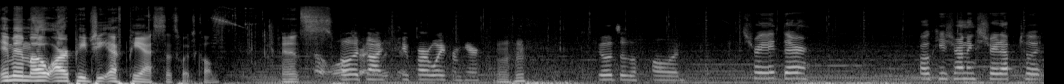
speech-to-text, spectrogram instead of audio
MMORPG FPS. That's what it's called. And it's. Oh, Well, well, it's not it too far away from here. Mm-hmm. Fields of the Fallen. It's right there. Poki's running straight up to it.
